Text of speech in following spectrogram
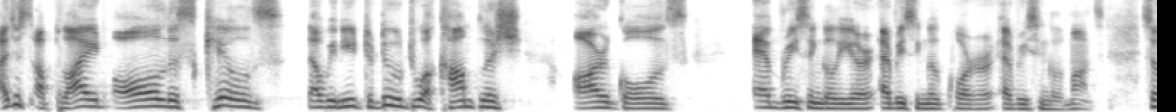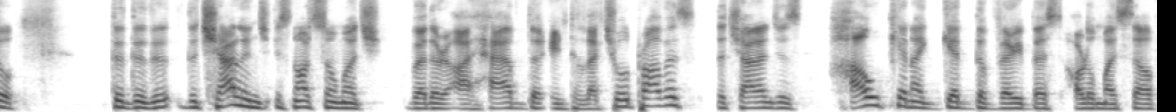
I just applied all the skills that we need to do to accomplish our goals every single year, every single quarter, every single month. So the, the, the, the challenge is not so much whether I have the intellectual prowess. The challenge is how can I get the very best out of myself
